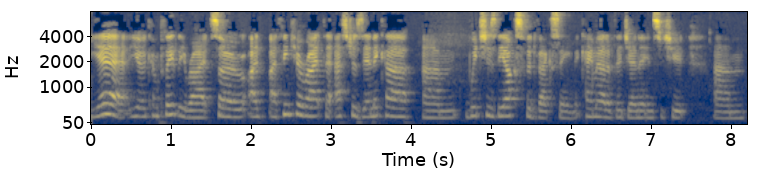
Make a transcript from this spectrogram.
Yeah, you're completely right. So I, I think you're right. The AstraZeneca, um, which is the Oxford vaccine, it came out of the Jenner Institute. Um,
